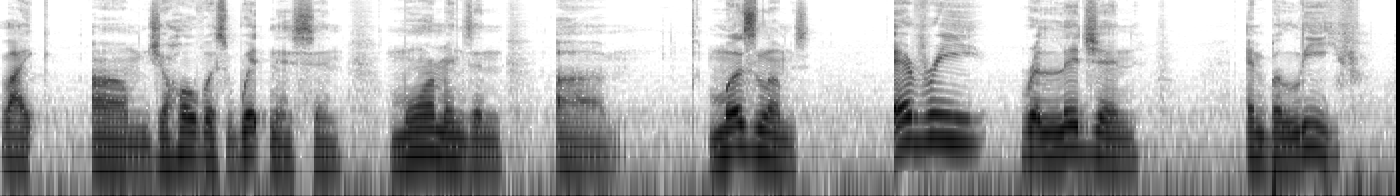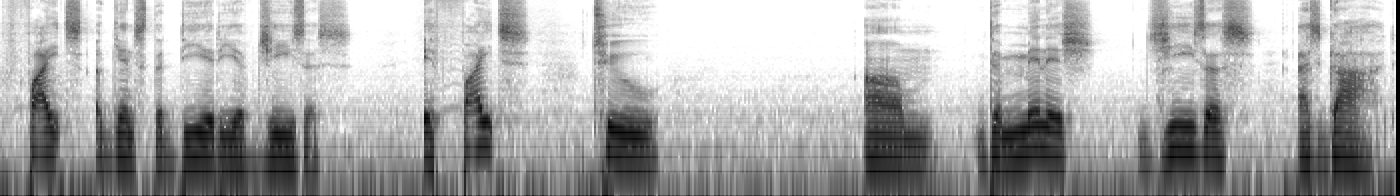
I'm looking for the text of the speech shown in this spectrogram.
like um, Jehovah's Witness and Mormons and um, Muslims, every religion and belief fights against the deity of Jesus. It fights to um, diminish Jesus as God.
